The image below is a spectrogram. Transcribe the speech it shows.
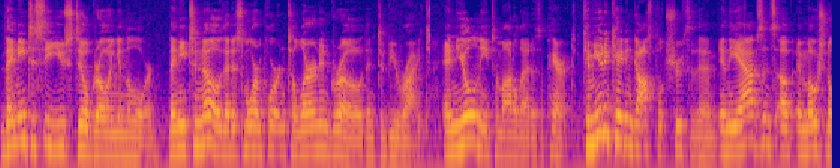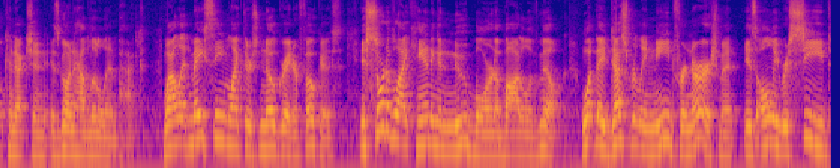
They need to see you still growing in the Lord. They need to know that it's more important to learn and grow than to be right. And you'll need to model that as a parent. Communicating gospel truth to them in the absence of emotional connection is going to have little impact. While it may seem like there's no greater focus, it's sort of like handing a newborn a bottle of milk. What they desperately need for nourishment is only received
